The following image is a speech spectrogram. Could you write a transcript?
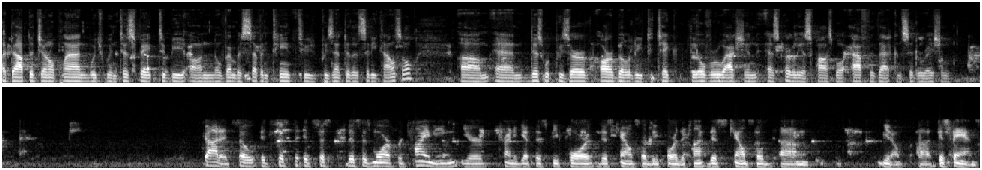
adopt the general plan, which we anticipate to be on November 17th to present to the city council. Um, And this would preserve our ability to take the overrule action as early as possible after that consideration. Got it. So it's just, it's just, this is more for timing. You're trying to get this before this council, before the time, this council, um, you know, uh, disbands,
